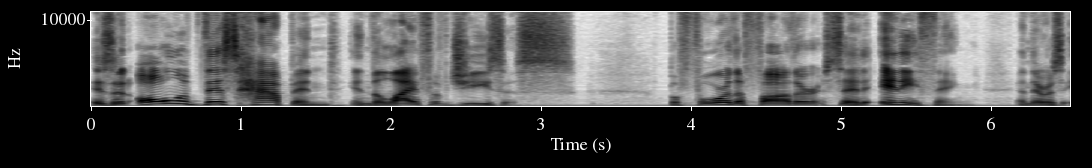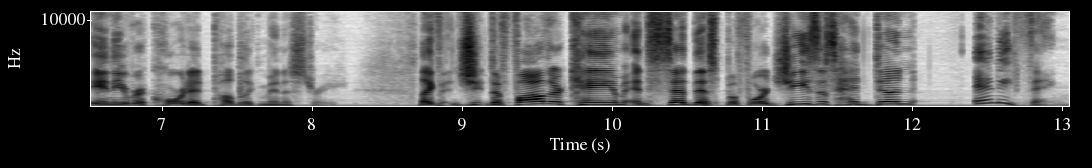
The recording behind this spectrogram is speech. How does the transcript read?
is that all of this happened in the life of Jesus before the Father said anything and there was any recorded public ministry. Like the Father came and said this before Jesus had done anything.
